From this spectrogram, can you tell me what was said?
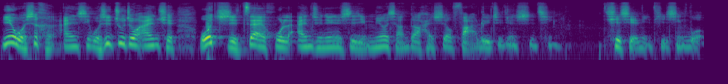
因为我是很安心，我是注重安全，我只在乎了安全这件事情，没有想到还是有法律这件事情。谢谢你提醒我。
